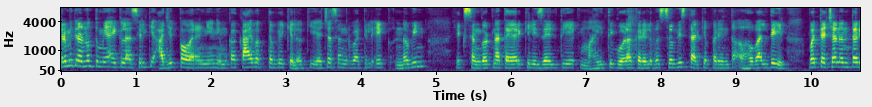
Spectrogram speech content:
तर मित्रांनो तुम्ही ऐकलं असेल की अजित पवारांनी नेमकं काय वक्तव्य केलं की याच्या संदर्भातील एक नवीन एक संघटना तयार केली जाईल ती एक माहिती गोळा करेल व सव्वीस तारखेपर्यंत अहवाल देईल व त्याच्यानंतर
